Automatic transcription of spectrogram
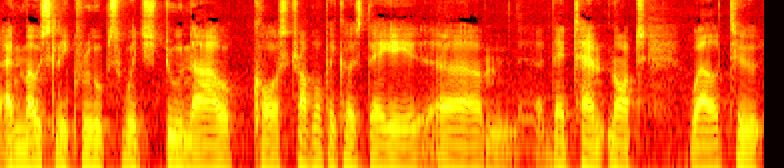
and mostly groups which do now cause trouble because they um, they tend not well to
